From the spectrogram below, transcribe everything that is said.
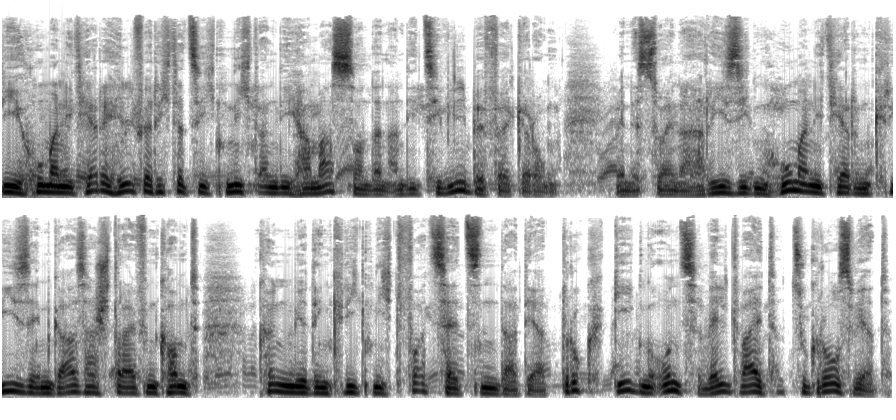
Die humanitäre Hilfe richtet sich nicht an die Hamas, sondern an die Zivilbevölkerung. Wenn es zu einer riesigen humanitären Krise im Gazastreifen kommt, können wir den Krieg nicht fortsetzen, da der Druck gegen uns weltweit zu groß wird.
